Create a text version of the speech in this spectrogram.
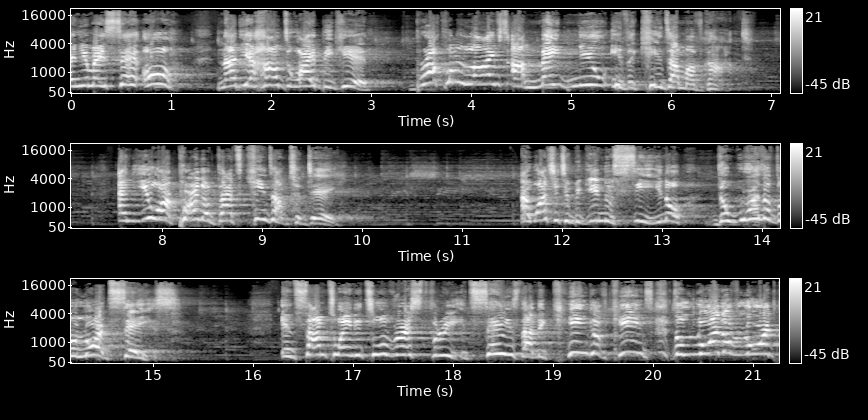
And you may say, Oh, Nadia, how do I begin? Broken lives are made new in the kingdom of God. And you are part of that kingdom today. I want you to begin to see, you know, the word of the Lord says in Psalm 22, verse 3, it says that the King of Kings, the Lord of Lords,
